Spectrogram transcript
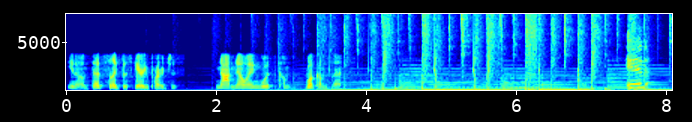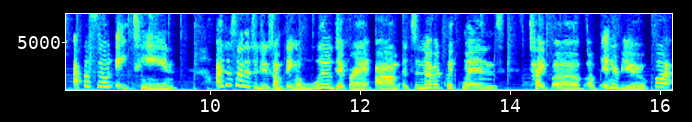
you know, that's like the scary part, just not knowing what comes what comes next. In episode 18, I decided to do something a little different. Um, it's another quick wins type of, of interview, but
